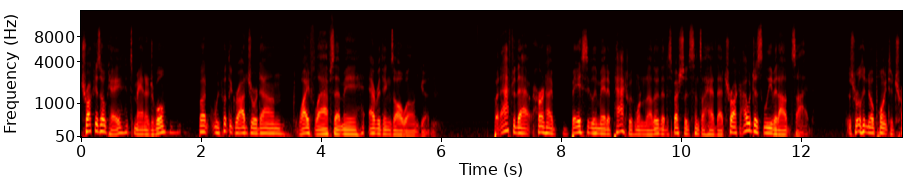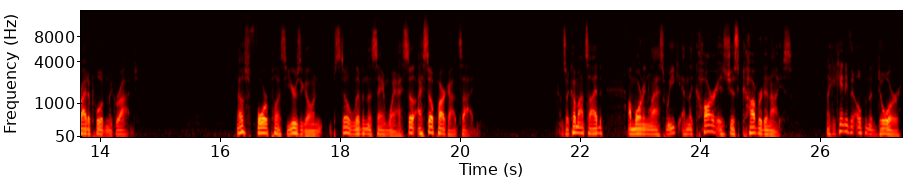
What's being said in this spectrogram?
Truck is okay, it's manageable, but we put the garage door down, wife laughs at me, everything's all well and good. But after that, her and I basically made a pact with one another that, especially since I had that truck, I would just leave it outside. There's really no point to try to pull it in the garage. That was four plus years ago, and still living the same way. I still I still park outside. And so I come outside a morning last week, and the car is just covered in ice. Like I can't even open the door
